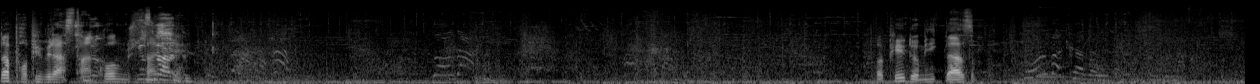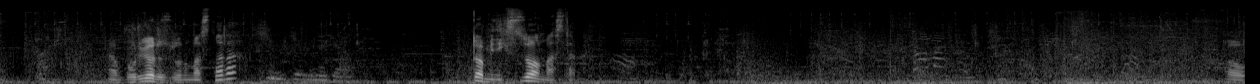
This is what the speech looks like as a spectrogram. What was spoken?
Da Poppy biraz tank olmuş sanki. Poppy'ye Dominik lazım. Ha, vuruyoruz vurmasına da. Dominiksiz olmaz tabi. Oh.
